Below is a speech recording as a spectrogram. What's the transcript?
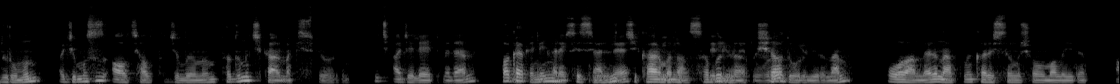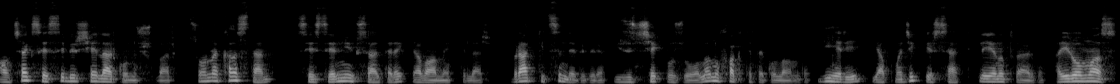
Durumun acımasız alçaltıcılığının tadını çıkarmak istiyordum. Hiç acele etmeden fakat benim sesimi hiç çıkarmadan sabırla ışığa doğru yürümem oğlanların aklını karıştırmış olmalıydı. Alçak sesli bir şeyler konuştular. Sonra kasten seslerini yükselterek devam ettiler. Bırak gitsin dedi biri. Yüzü çiçek bozuğu olan ufak tefek olandı. Diğeri yapmacık bir sertlikle yanıt verdi. Hayır olmaz.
